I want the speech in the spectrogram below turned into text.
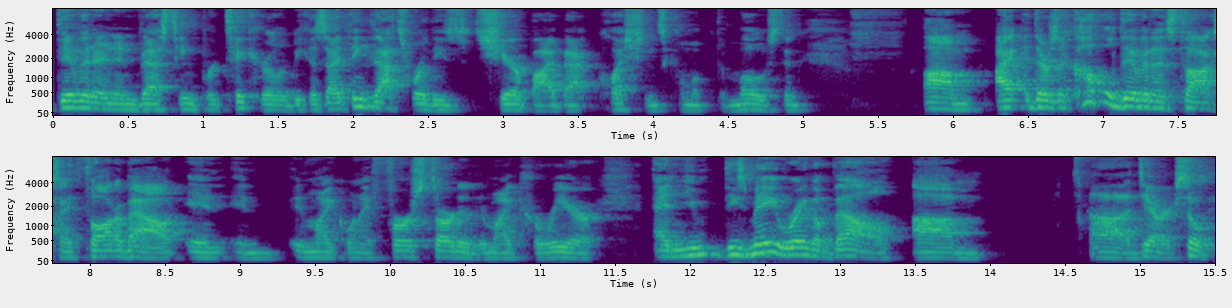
dividend investing, particularly because I think that's where these share buyback questions come up the most. And um, I, there's a couple dividend stocks I thought about in in in Mike when I first started in my career, and you these may ring a bell, um, uh, Derek. So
